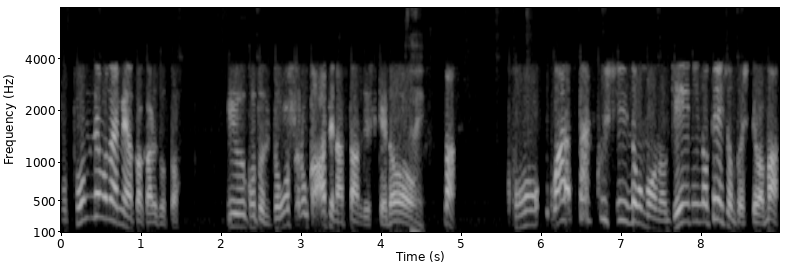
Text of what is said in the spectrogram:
もうとんでもない迷惑かかるぞということで、どうするかってなったんですけど、はい。こう私どもの芸人のテンションとしては、まあ、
